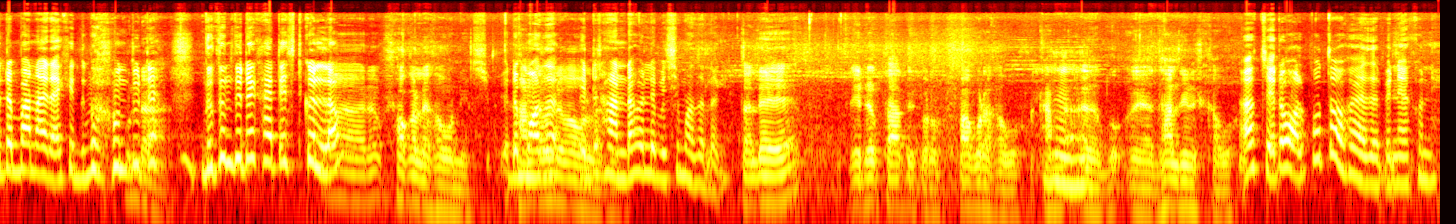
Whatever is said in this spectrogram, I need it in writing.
এটা বানায় রাখি দিব এখন দুটা দুটো দুটো খাই টেস্ট করলাম। আর সকালে খাব নি এটা মজা এটা ঠান্ডা হলে বেশি মজা লাগে। তাহলে এটা তাতে করো পাকোড়া খাব ঠান্ডা ঝাল জিনিস খাব। আচ্ছা এটা অল্প তো হয়ে যাবে না এখনই।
